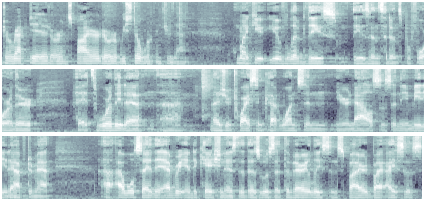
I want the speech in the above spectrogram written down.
directed or inspired, or are we still working through that? Mike, you, have lived these these incidents before. They're, it's worthy to uh, measure twice and cut once in your analysis in the immediate mm-hmm. aftermath. Uh, I will say that every indication is that this was at the very least inspired by ISIS.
